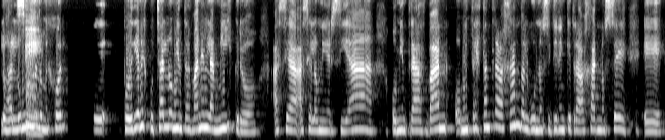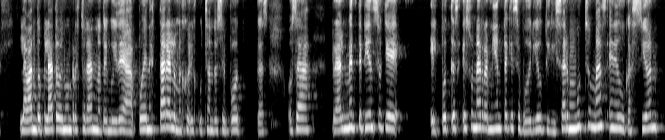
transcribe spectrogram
los alumnos a lo mejor eh, podrían escucharlo mientras van en la micro hacia, hacia la universidad, o mientras van, o mientras están trabajando algunos, si tienen que trabajar, no sé, eh, lavando platos en un restaurante, no tengo idea. Pueden estar a lo mejor escuchando ese podcast. O sea, realmente pienso que el podcast es una herramienta que se podría utilizar mucho más en educación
